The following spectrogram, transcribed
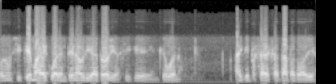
con un sistema de cuarentena obligatoria, así que, que bueno, hay que pasar esa etapa todavía.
